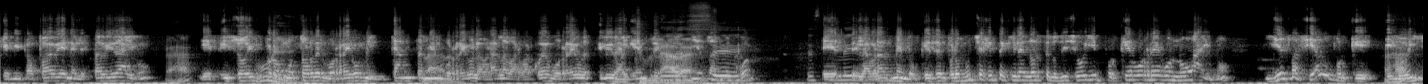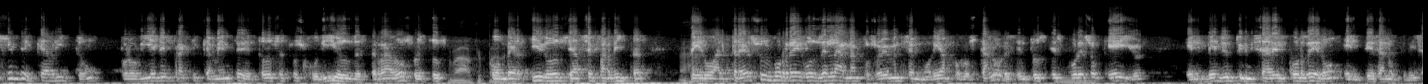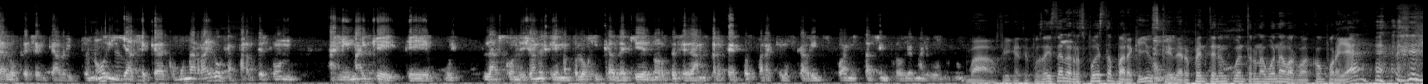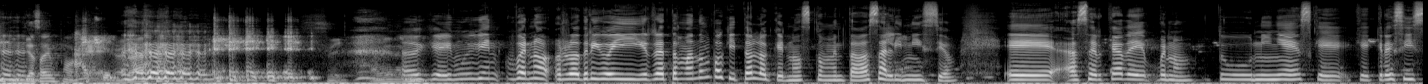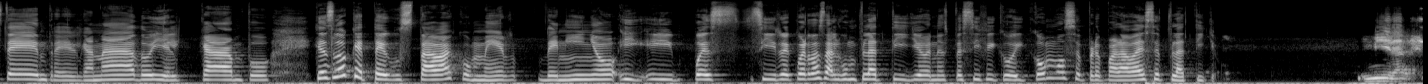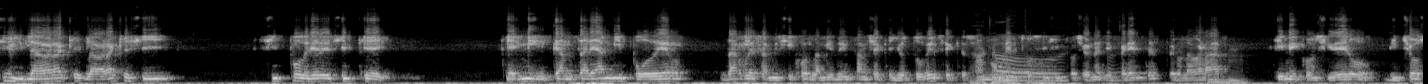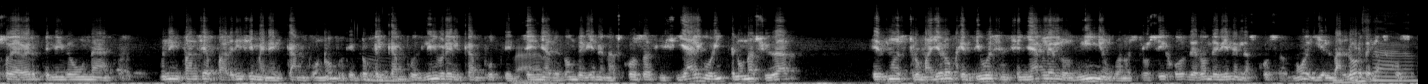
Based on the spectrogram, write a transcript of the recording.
que, mi papá vive en el estado Hidalgo, y, soy promotor del borrego, me encanta el borrego, la verdad, la barbacoa de borrego estilo hidalguense, es la mejor. Este, la verdad me enloquece, pero mucha gente aquí en el norte nos dice, oye, ¿por qué borrego no hay, no? Y es vaciado porque el origen del cabrito proviene prácticamente de todos estos judíos desterrados o estos convertidos ya sefarditas, pero al traer sus borregos de lana, pues obviamente se morían por los calores. Entonces es por mm. eso que ellos, en vez de utilizar el cordero, empiezan a utilizar lo que es el cabrito, ¿no? Y ya se queda como un arraigo que aparte son animal que, pues, las condiciones climatológicas de aquí del norte se dan perfectos para que los cabritos puedan estar sin problema alguno. ¿no? Wow, fíjate, pues ahí está la respuesta para aquellos que de repente no encuentran una buena barbacoa por allá. ya saben por qué, ah, sí. Ok, muy bien. Bueno, Rodrigo, y retomando un poquito lo que nos comentabas al inicio, eh, acerca de, bueno, tu niñez, que, que, creciste entre el ganado y el campo. ¿Qué es lo que te gustaba comer de niño? Y, y, pues si recuerdas algún platillo en específico y cómo se preparaba ese platillo. Mira, sí, la verdad que, la verdad que sí, sí podría decir que, que me encantaría a mí poder darles a mis hijos la misma infancia que yo tuve. Sé que son momentos y situaciones diferentes, pero la verdad sí me considero dichoso de haber tenido una, una infancia padrísima en el campo, ¿no? Porque creo que el mm. campo es libre, el campo te enseña de dónde vienen las cosas y si algo ahorita en una ciudad es nuestro mayor objetivo es enseñarle a los niños o a nuestros hijos de dónde vienen las cosas, ¿no? Y el valor de las cosas.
